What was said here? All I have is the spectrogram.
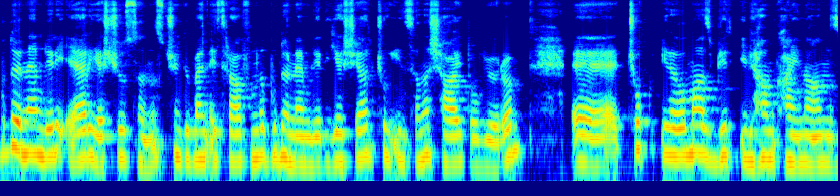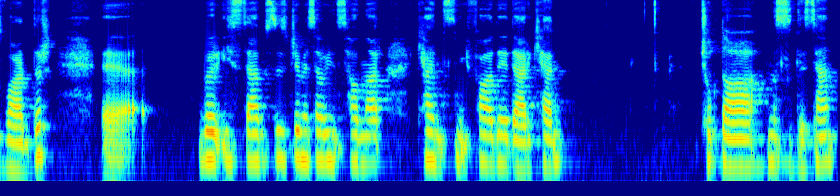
bu dönemleri eğer yaşıyorsanız çünkü ben etrafımda bu dönemleri yaşayan çok insana şahit oluyorum. E, çok inanılmaz bir ilham kaynağınız vardır. E, böyle istemsizce mesela insanlar kendisini ifade ederken çok daha nasıl desem,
